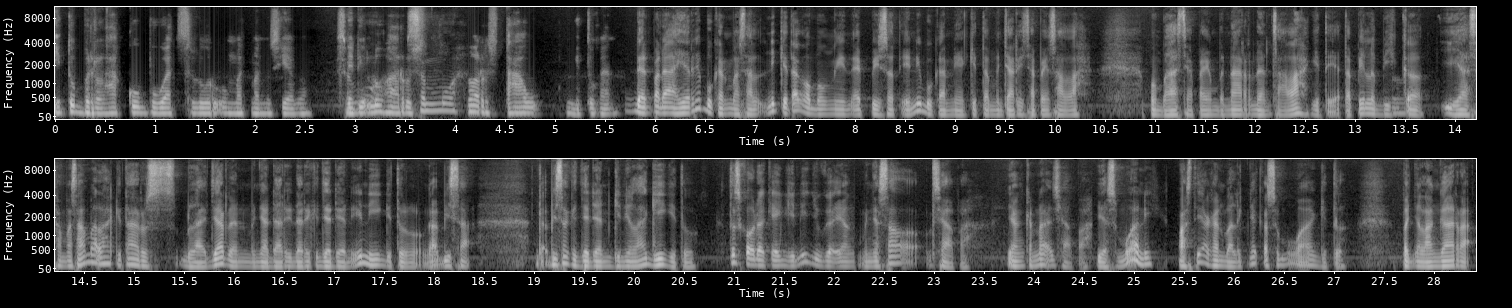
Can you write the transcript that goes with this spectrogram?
itu berlaku buat seluruh umat manusia bang Jadi lu harus- semua. lu harus tahu gitu kan. Dan pada akhirnya bukan masalah ini kita ngomongin episode ini bukannya kita mencari siapa yang salah membahas siapa yang benar dan salah gitu ya. Tapi lebih ke ya sama-sama lah kita harus belajar dan menyadari dari kejadian ini gitu loh. Nggak bisa nggak bisa kejadian gini lagi gitu. Terus kalau udah kayak gini juga yang menyesal siapa? Yang kena siapa? Ya semua nih pasti akan baliknya ke semua gitu. Penyelenggara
